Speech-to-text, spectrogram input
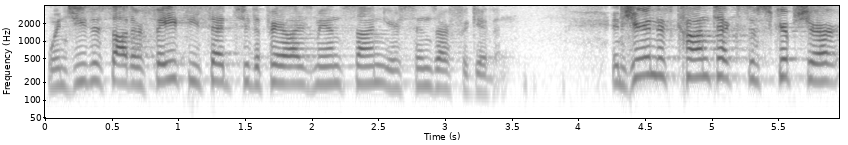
When Jesus saw their faith, he said to the paralyzed man, "Son, your sins are forgiven." And here in this context of scripture,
